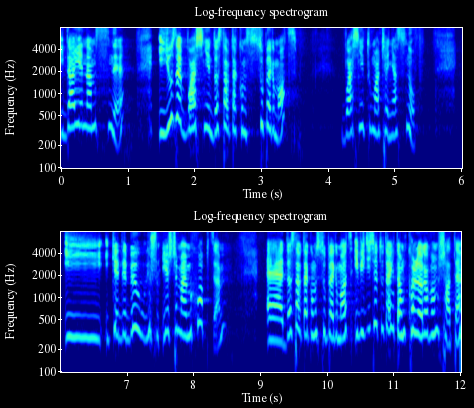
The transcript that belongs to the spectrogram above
I daje nam sny. I Józef właśnie dostał taką super moc właśnie tłumaczenia snów. I, i kiedy był już jeszcze małym chłopcem, e, dostał taką super moc i widzicie tutaj tą kolorową szatę,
